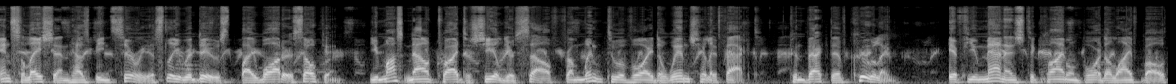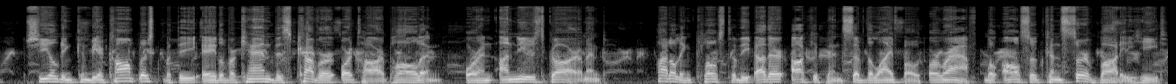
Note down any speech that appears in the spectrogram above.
insulation has been seriously reduced by water soaking, you must now try to shield yourself from wind to avoid a wind chill effect, convective cooling. If you manage to climb on board a lifeboat, shielding can be accomplished with the aid of a canvas cover or tarpaulin, or an unused garment. Huddling close to the other occupants of the lifeboat or raft will also conserve body heat.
